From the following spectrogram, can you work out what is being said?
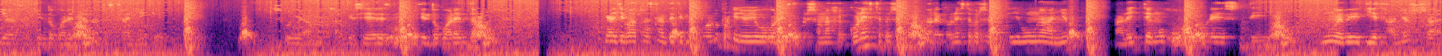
llegas al 140 no te extrañe que si eres nivel 140 ya llevas bastante tiempo jugando porque yo llevo con este personaje, con este personaje, ¿vale? Con este personaje llevo un año, ¿vale? Y tengo jugadores de 9, 10 años, o sea,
